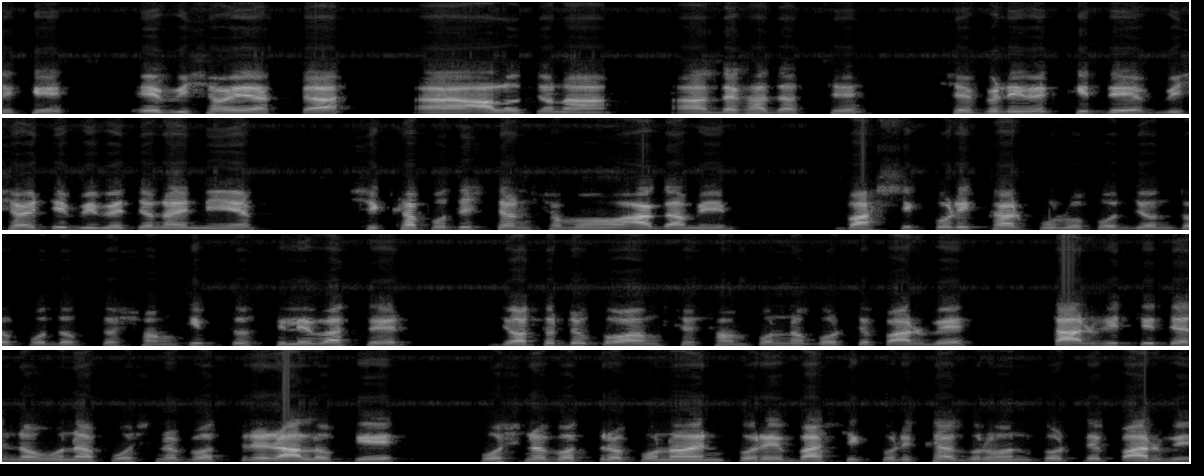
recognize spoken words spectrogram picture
থেকে এ বিষয়ে একটা আলোচনা দেখা যাচ্ছে। সে পরিপ্রেক্ষিতে বিষয়টি বিবেচনায় নিয়ে শিক্ষা প্রতিষ্ঠানসমূহ আগামী বার্ষিক পরীক্ষার পূর্ব পর্যন্ত প্রদত্ত সংক্ষিপ্ত সিলেবাসের যতটুকু অংশ সম্পন্ন করতে পারবে তার ভিত্তিতে নমুনা প্রশ্নপত্রের আলোকে প্রশ্নপত্র প্রণয়ন করে বার্ষিক পরীক্ষা গ্রহণ করতে পারবে।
